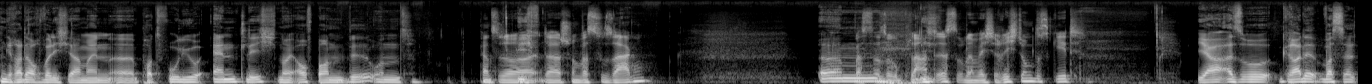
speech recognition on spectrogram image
Gerade auch, weil ich ja mein äh, Portfolio endlich neu aufbauen will. Und Kannst du da, ich, da schon was zu sagen? Ähm, was da so geplant ich, ist oder in welche Richtung das geht? Ja, also gerade was halt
